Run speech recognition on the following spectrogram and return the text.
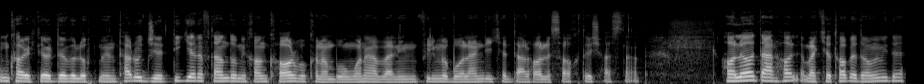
اون کارکتر دیولپمنت رو جدی گرفتند و می‌خوان کار بکنن به عنوان اولین فیلم بلندی که در حال ساختش هستند. حالا در حال و کتاب ادامه میده.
